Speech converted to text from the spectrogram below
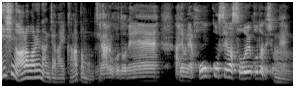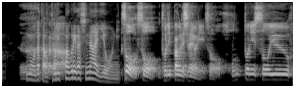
意思の表れなんじゃないかなと思うんですよ。なるほどね。あ、でもね、方向性はそういうことでしょうね。うんんもうだから取りっぱぐれがしないようにとそうそう、取りっぱぐれしないように、そう、本当にそういう方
